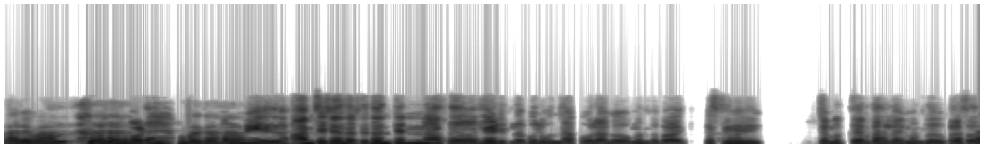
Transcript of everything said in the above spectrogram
अरे वा. बघा मी आमच्या शेजारचे दोन तीन असं लेडीजला बोलवून दाखवलं अगं म्हणलं बा कसे चमत्कार झालाय. म्हणलं प्रसाद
